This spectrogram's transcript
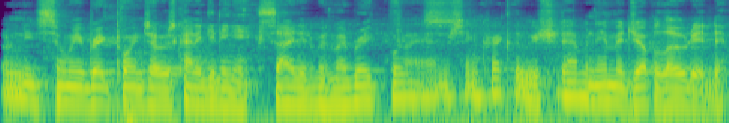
I don't need so many breakpoints. I was kind of getting excited with my breakpoints. If I understand correctly, we should have an image uploaded.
